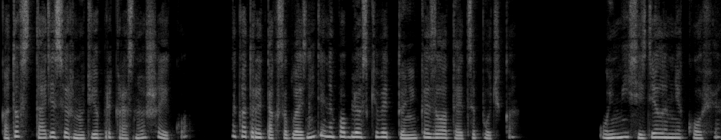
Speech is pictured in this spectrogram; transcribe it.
Готов встать и свернуть ее прекрасную шейку, на которой так соблазнительно поблескивает тоненькая золотая цепочка. «Уймись и сделай мне кофе».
